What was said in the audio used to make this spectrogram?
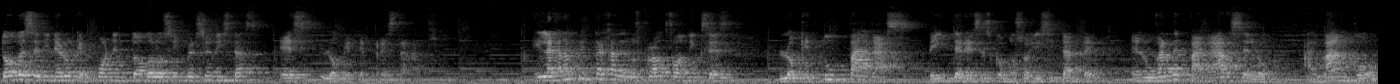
Todo ese dinero que ponen todos los inversionistas es lo que te prestan a ti. Y la gran ventaja de los crowdfundings es lo que tú pagas de intereses como solicitante, en lugar de pagárselo al banco,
